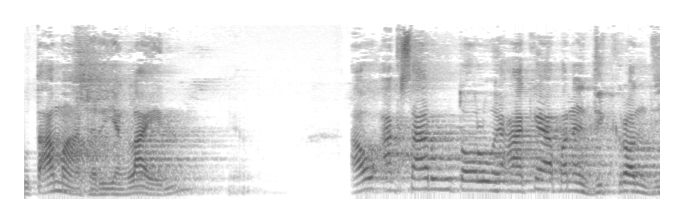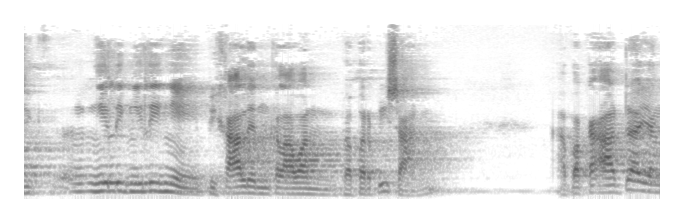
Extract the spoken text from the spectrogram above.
utama dari yang lain au aksaru to luweh akeh apane dikron di, ngiling-ngilinge bikhalin kelawan babar pisan apakah ada yang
